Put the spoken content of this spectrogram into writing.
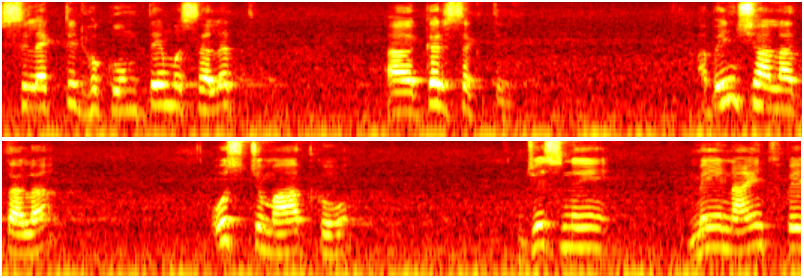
सिलेक्टेड हुकूमतें मुसलत कर सकते अब इन ताला उस जमात को जिसने मे नाइन्थ पे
